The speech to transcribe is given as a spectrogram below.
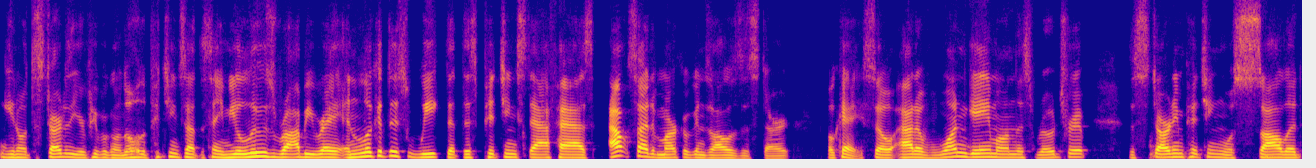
you know, at the start of the year, people are going, oh, the pitching's not the same. You lose Robbie Ray. And look at this week that this pitching staff has outside of Marco Gonzales's start. Okay. So out of one game on this road trip, the starting pitching was solid,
